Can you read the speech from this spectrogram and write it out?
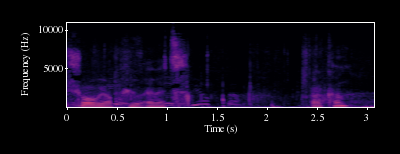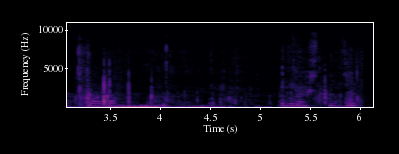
şov yapıyor. Evet. Bakın. uğraştıracak.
